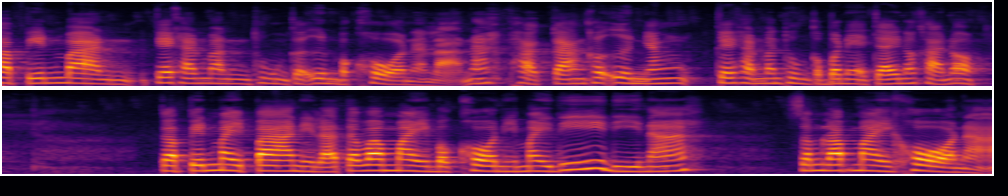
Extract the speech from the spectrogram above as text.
ถ้าเป็นบ้านแก้คันมันทุงก็เอิ้นบักคอนั่นล่ะนะภาคกลางเขาเอิ้นยังแก้คันมันทุงก็บ่แน่ใจเนาะค่ะเนาะก็เป็นไม้ปลานี่ล่ะแต่ว่าไม้บักคอนี่ไม้ดีดีนะสำหรับไม้คอน่ะ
